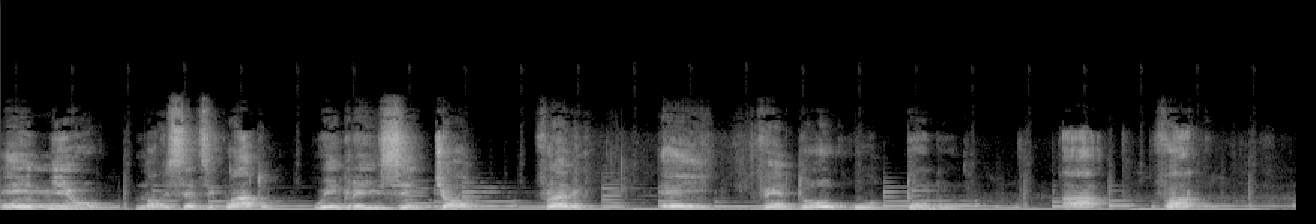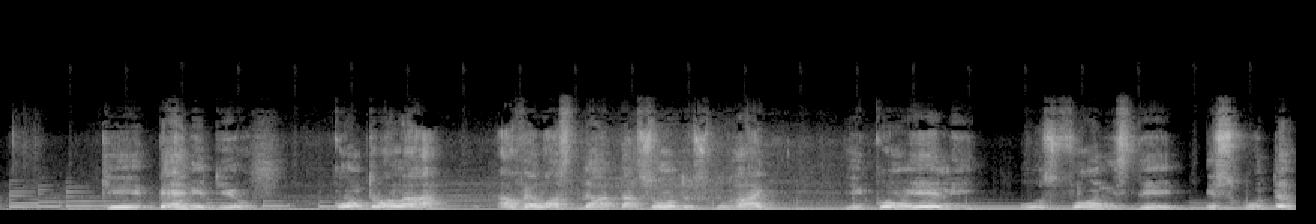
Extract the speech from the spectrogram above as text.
Em 1904, o inglês St. John Fleming inventou o tubo a vácuo que permitiu controlar a velocidade das ondas do rádio e com ele os fones de escuta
